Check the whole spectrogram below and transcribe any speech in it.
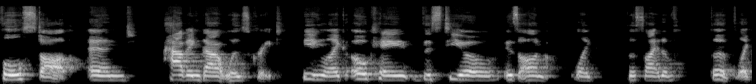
full stop. And having that was great. Being like, "Okay, this TO is on like the side of the like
